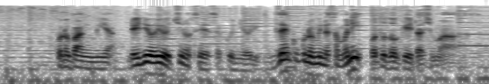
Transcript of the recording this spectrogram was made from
この番組は、レディオ用地の制作により、全国の皆様にお届けいたします。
